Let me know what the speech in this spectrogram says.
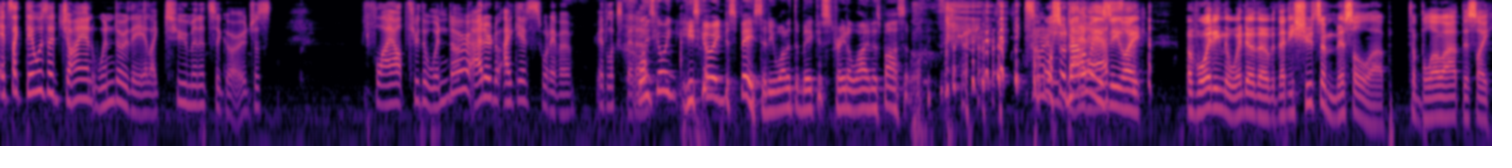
it's like there was a giant window there like two minutes ago. Just fly out through the window. I don't know. I guess whatever. It looks better. Well, he's going. He's going to space, and he wanted to make as straight a line as possible. Just wanted to Well, so not only is he like avoiding the window though, but then he shoots a missile up to blow out this like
